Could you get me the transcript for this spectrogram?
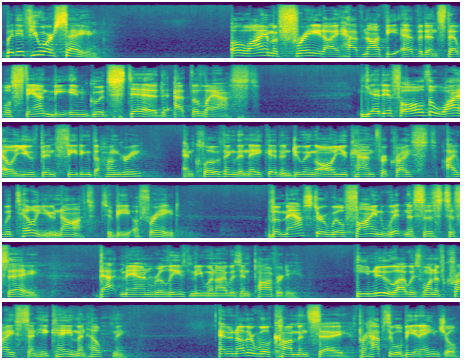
But if you are saying, Oh, I am afraid I have not the evidence that will stand me in good stead at the last. Yet, if all the while you've been feeding the hungry and clothing the naked and doing all you can for Christ, I would tell you not to be afraid. The Master will find witnesses to say, That man relieved me when I was in poverty. He knew I was one of Christ's and he came and helped me. And another will come and say, Perhaps it will be an angel.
